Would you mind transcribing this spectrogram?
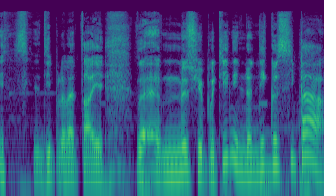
c'est le diplomate. Euh, Monsieur Poutine, il ne négocie pas.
